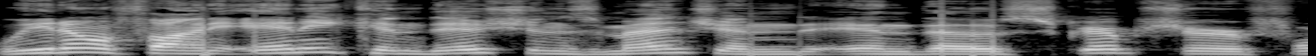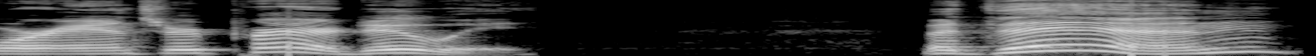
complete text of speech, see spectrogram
We don't find any conditions mentioned in those scripture for answered prayer, do we? But then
